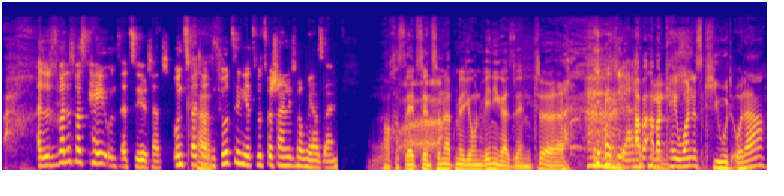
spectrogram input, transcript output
Ach. Also das war das, was Kay uns erzählt hat. Und 2014, Krass. jetzt wird es wahrscheinlich noch mehr sein. Ach, selbst wenn es 100 Millionen weniger sind. Äh. ja. aber, aber K1 ist cute, oder?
